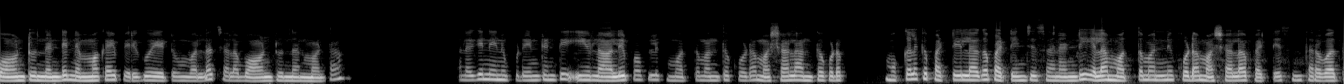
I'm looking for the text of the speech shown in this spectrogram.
బాగుంటుందండి. నిమ్మకాయ పెరుగు వేయటం వల్ల చాలా బాగుంటుందన్నమాట. అలాగే నేను ఇప్పుడు ఏంటంటే ఈ లాలీపాప్లకి మొత్తం అంతా కూడా మసాలా అంతా కూడా ముక్కలకి పట్టేలాగా పట్టించేసానండి. ఇలా మొత్తం అన్నీ కూడా మసాలా పెట్టేసిన తర్వాత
